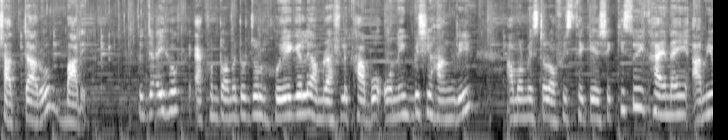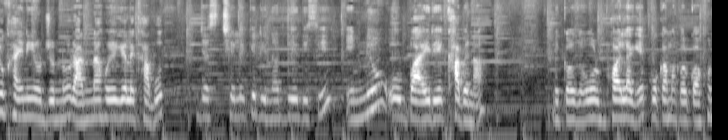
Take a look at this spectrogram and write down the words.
স্বাদটা আরও বাড়ে। তো যাই হোক, এখন টমেটোর ঝোল হয়ে গেলে আমরা আসলে খাব অনেক বেশি হাংরি আমার মিস্টার অফিস থেকে এসে কিছুই খায় নাই, আমিও খাইনি ওর জন্য রান্না হয়ে গেলে খাব। জাস্ট ছেলেকে ডিনার দিয়ে দিছি, এমনিও ও বাইরে খাবে না। বিকজ ওর ভয় লাগে পোকামাকড় কখন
